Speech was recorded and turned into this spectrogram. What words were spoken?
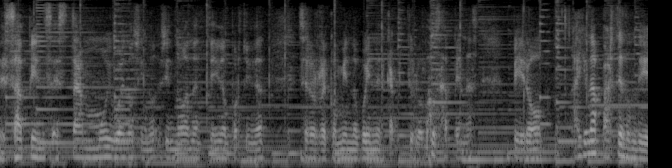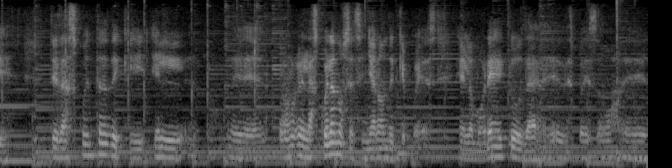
de, Sapiens, está muy bueno, si no, si no han tenido oportunidad, se los recomiendo, voy en el capítulo 2 apenas, pero hay una parte donde te das cuenta de que el, eh, en la escuela nos enseñaron de que pues el Homo erectus, eh, después el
